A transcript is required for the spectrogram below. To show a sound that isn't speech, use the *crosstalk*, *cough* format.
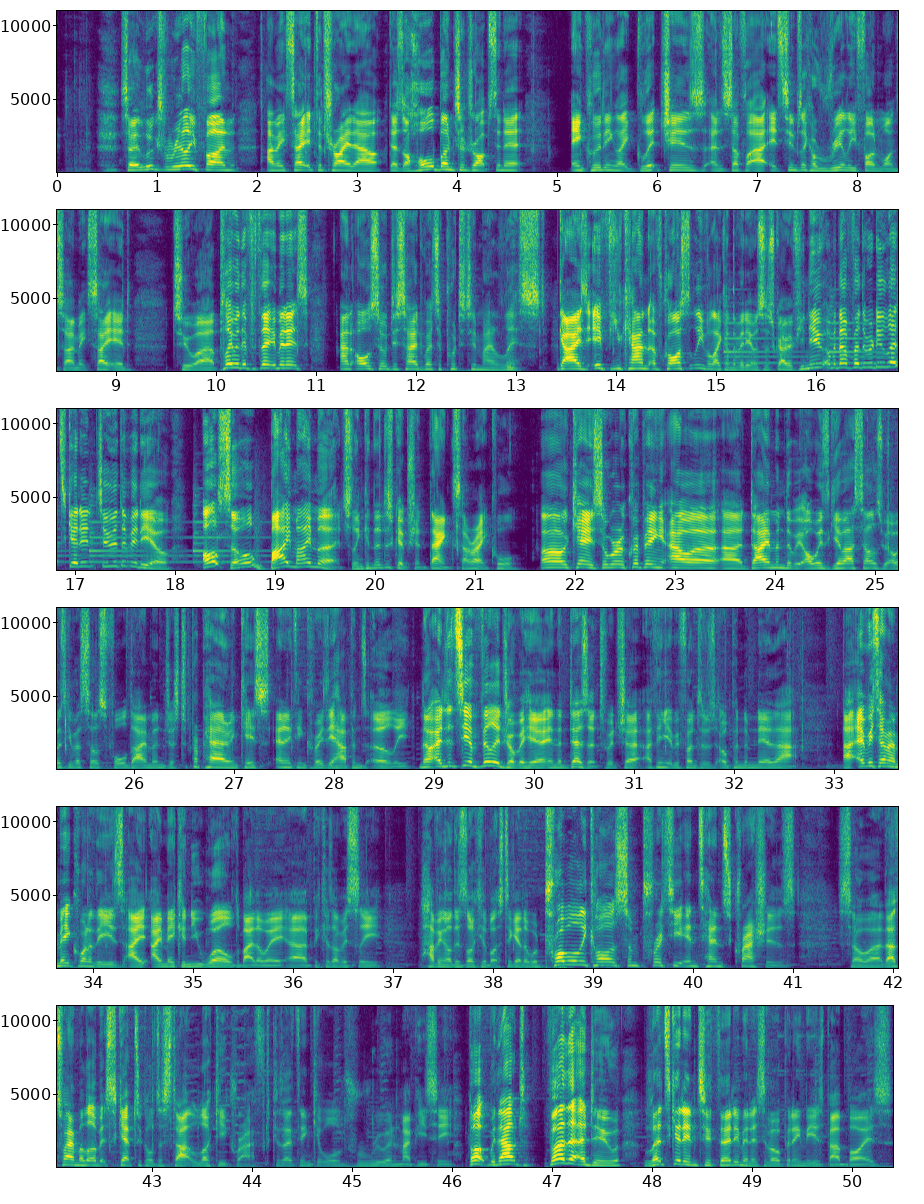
so it looks really fun. I'm excited to try it out. There's a whole bunch of drops in it including like glitches and stuff like that. It seems like a really fun one, so I'm excited to uh, play with it for 30 minutes and also decide where to put it in my list. Guys, if you can, of course, leave a like on the video and subscribe if you're new. And without further ado, let's get into the video. Also, buy my merch, link in the description. Thanks. All right, cool. Okay, so we're equipping our uh, diamond that we always give ourselves. We always give ourselves full diamond just to prepare in case anything crazy happens early. Now, I did see a village over here in the desert, which uh, I think it'd be fun to just open them near that. Uh, every time I make one of these, I, I make a new world, by the way, uh, because obviously having all these lucky blocks together would probably cause some pretty intense crashes. So uh, that's why I'm a little bit skeptical to start Lucky Craft, because I think it will ruin my PC. But without further ado, let's get into 30 minutes of opening these bad boys.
